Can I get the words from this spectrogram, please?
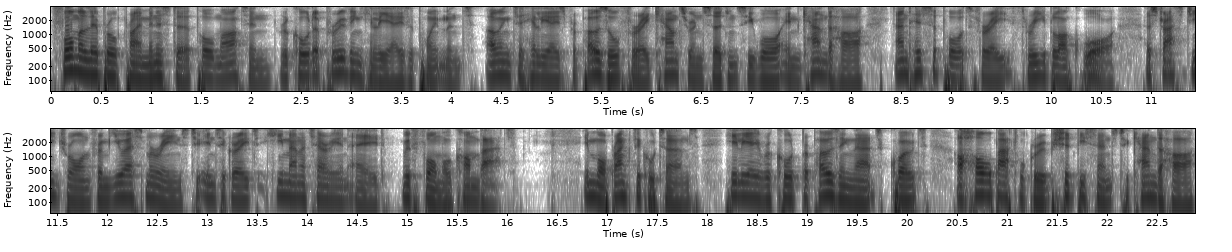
Former Liberal Prime Minister Paul Martin recalled approving Hillier's appointment, owing to Hillier's proposal for a counterinsurgency war in Kandahar and his support for a three block war, a strategy drawn from US Marines to integrate humanitarian aid with formal combat. In more practical terms, Hillier recalled proposing that, quote, a whole battle group should be sent to Kandahar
